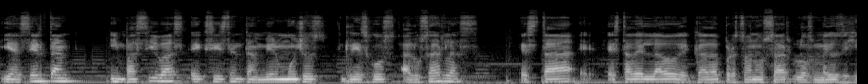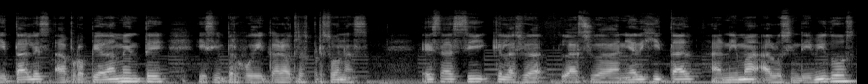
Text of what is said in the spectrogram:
Y al ser tan invasivas existen también muchos riesgos al usarlas. Está, está del lado de cada persona usar los medios digitales apropiadamente y sin perjudicar a otras personas. Es así que la, la ciudadanía digital anima a los individuos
